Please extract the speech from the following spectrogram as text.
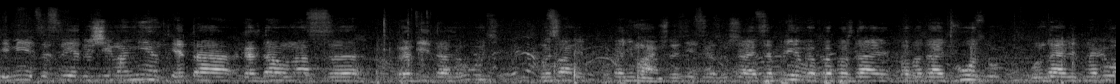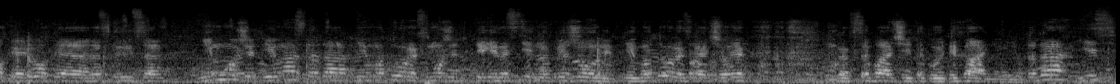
имеется следующий момент, это когда у нас э, пробита грудь, мы с вами понимаем, что здесь разрушается плевра, попадает, попадает воздух, он давит на легкое, легкое раскрыться не может, и у нас тогда пневмоторакс может перерасти в напряженный пневмоторакс, когда человек, ну, как собачье такое дыхание у него. Тогда есть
